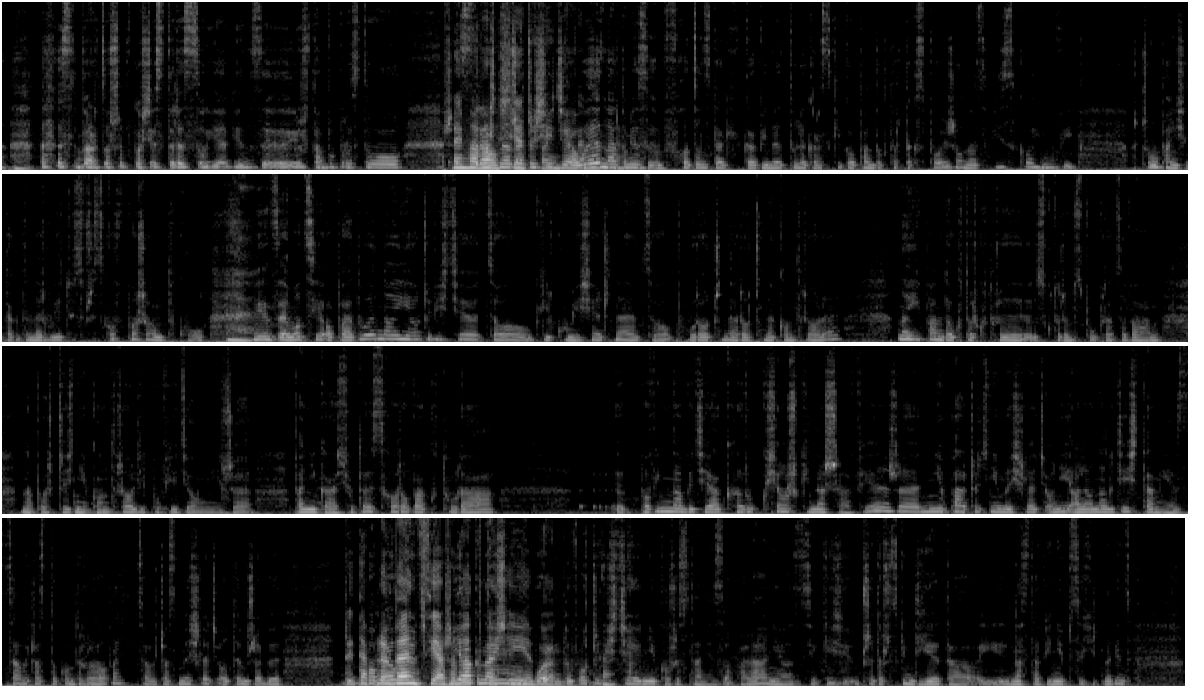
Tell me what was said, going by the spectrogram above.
bardzo szybko się stresuje, więc e, już tam po prostu straszne się rzeczy się działy. stanem Natomiast wchodząc do gabinetu lekarskiego, pan doktor tak spojrzał, nazwisko i mówi, czemu pani się tak denerwuje? Tu jest wszystko w porządku. Więc emocje opadły. No i oczywiście co kilkumiesięczne, co półroczne, roczne kontrole. No i pan doktor, który, z którym współpracowałam na płaszczyźnie kontroli, powiedział mi, że pani Kasiu, to jest choroba, która powinna być jak róg książki na szafie, że nie patrzeć, nie myśleć o niej, ale ona gdzieś tam jest. Cały czas to kontrolować, cały czas myśleć o tym, żeby Czyli ta prewencja, żeby jak ktoś najmniej nie... Tak. błędów. Oczywiście nie korzystanie z opalania, z jakiejś, przede wszystkim dieta i nastawienie psychiczne, więc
